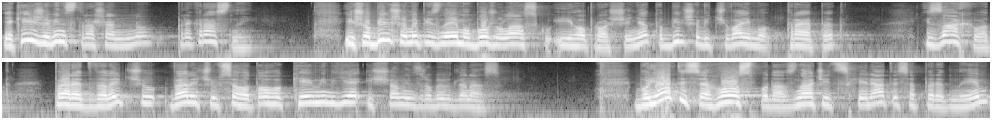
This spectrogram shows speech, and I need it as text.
який же він страшенно прекрасний. І що більше ми пізнаємо Божу ласку і Його прощення, то більше відчуваємо трепет і захват перед величчю, величчю всього того, ким Він є і що Він зробив для нас. Боятися Господа значить схилятися перед Ним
